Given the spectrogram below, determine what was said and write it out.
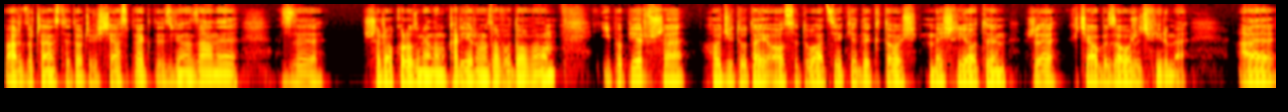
bardzo częsty, to oczywiście aspekt związany z szeroko rozumianą karierą zawodową. I po pierwsze, chodzi tutaj o sytuację, kiedy ktoś myśli o tym, że chciałby założyć firmę, ale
